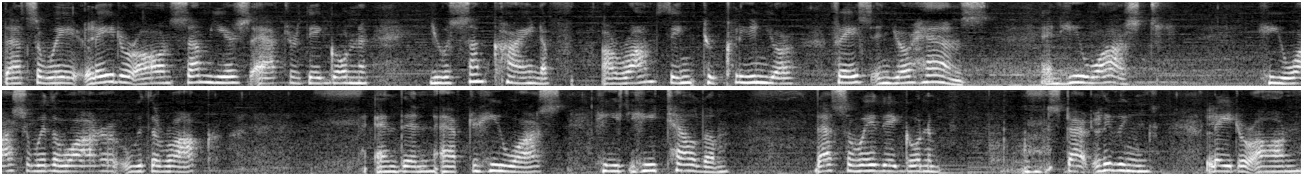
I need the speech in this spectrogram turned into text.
That's the way later on some years after they're gonna use some kind of a round thing to clean your face and your hands. And he washed. He washed with the water with the rock. And then after he washed he he tell them that's the way they're going to start living later on.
